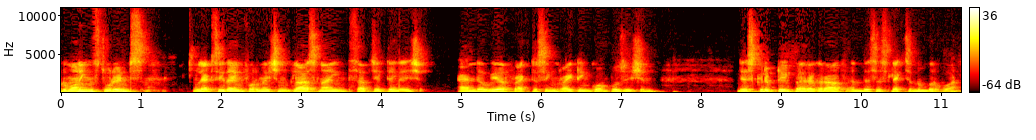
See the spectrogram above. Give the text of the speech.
Good morning, students. Let's see the information. Class 9, subject English, and we are practicing writing composition, descriptive paragraph, and this is lecture number one.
